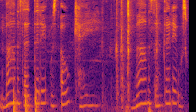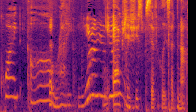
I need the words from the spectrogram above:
Mama said that it was okay. Mama said that it was quite alright. What are you doing? Actually, she specifically said not.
